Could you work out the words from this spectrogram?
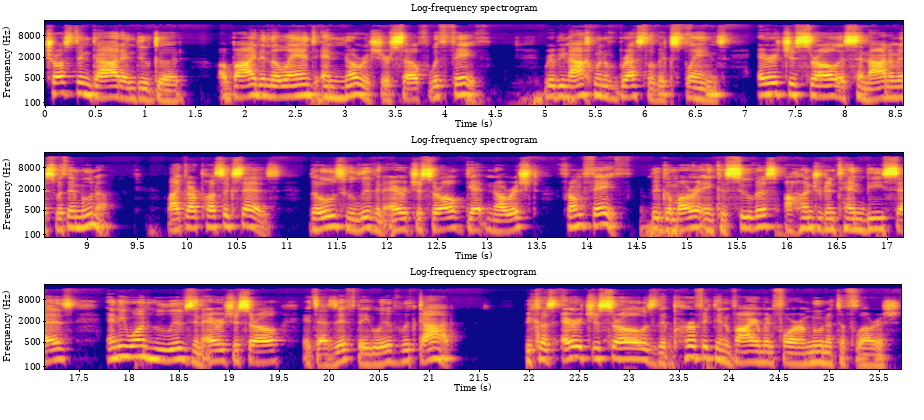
Trust in God and do good. Abide in the land and nourish yourself with faith. Rabbi Nachman of Breslov explains, Eretz Yisrael is synonymous with emuna. Like our pasuk says, those who live in Eretz Yisrael get nourished from faith. The Gemara in Kesuvos 110b says, anyone who lives in Eretz Yisrael, it's as if they live with God because Eretz Yisrael is the perfect environment for Amuna to flourish.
